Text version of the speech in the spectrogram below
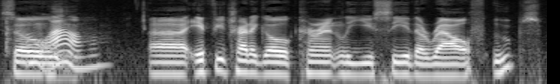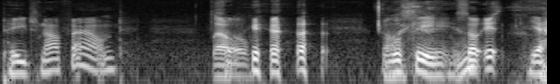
So Oh, wow. uh, if you try to go currently, you see the Ralph. Oops, page not found. Oh, So yeah. we'll see. So it yeah.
